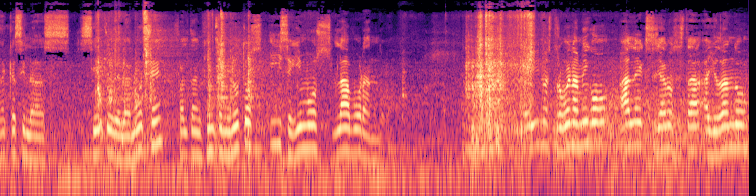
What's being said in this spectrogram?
Ya casi las 7 de la noche, faltan 15 minutos y seguimos laborando. Ahí nuestro buen amigo Alex ya nos está ayudando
